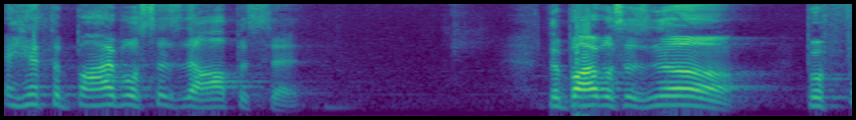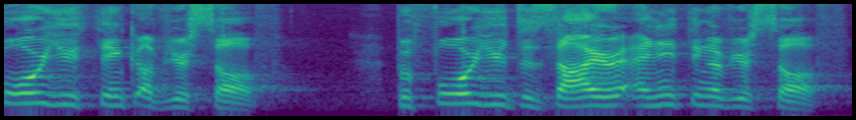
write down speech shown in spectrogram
And yet the Bible says the opposite. The Bible says, no, before you think of yourself, before you desire anything of yourself,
